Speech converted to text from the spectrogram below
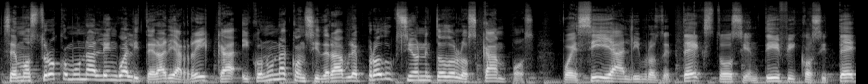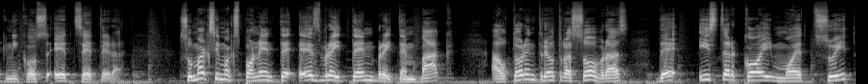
se mostró como una lengua literaria rica y con una considerable producción en todos los campos, poesía, libros de texto, científicos y técnicos, etc. Su máximo exponente es Breiten Breitenbach, autor entre otras obras de Easter Koi Moet Suite,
